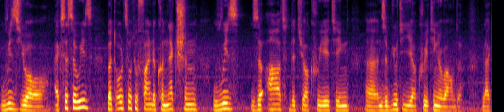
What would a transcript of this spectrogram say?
with your accessories, but also to find a connection with the art that you are creating and the beauty you are creating around. Like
